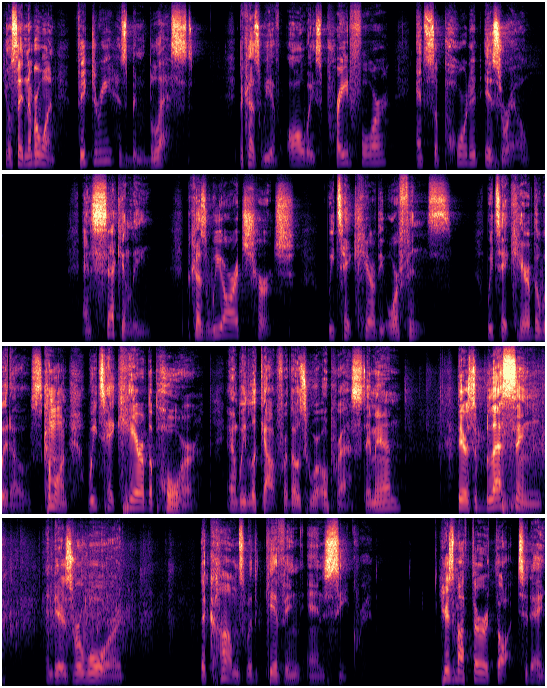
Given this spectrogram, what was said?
He'll say, number one, victory has been blessed because we have always prayed for and supported Israel and secondly, because we are a church, we take care of the orphans, we take care of the widows. Come on, we take care of the poor, and we look out for those who are oppressed. Amen? There's blessing and there's reward that comes with giving in secret. Here's my third thought today.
